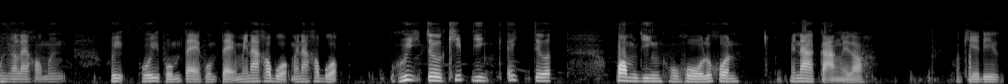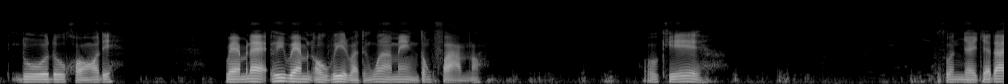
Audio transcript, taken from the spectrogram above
มึงอะไรของมึงเฮ้ยเฮ้ยผมแตกผมแตกไม่น่าเข้าบวกไม่น่าเข้าบวกเฮ้ยเจอคลิปยิงเอ้ยเจอป้อมยิงโอ้โหทุกคน ไม่น่ากลางเลยเหรอโอเคดีดูดูของเขาดิแวนไม่ได้เฮ้ยแวนมันออกเวทว่ะถึงว่าแม่งต้องฟาร์มเนาะโอเค ส่วนใหญ่จะได้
